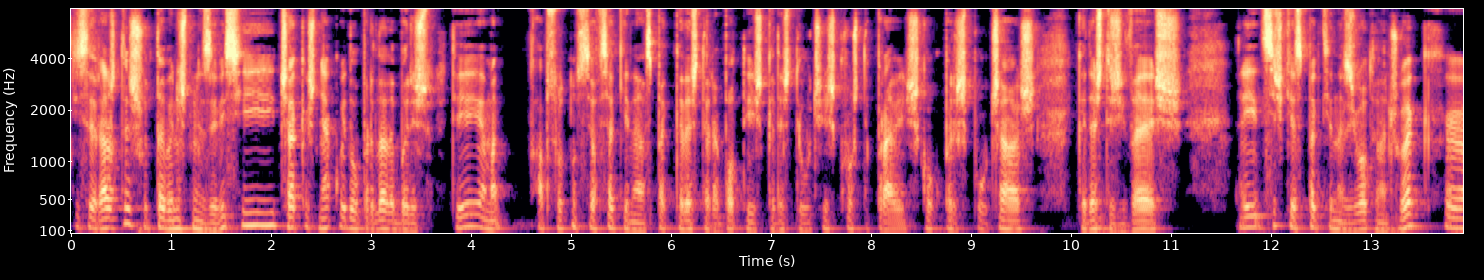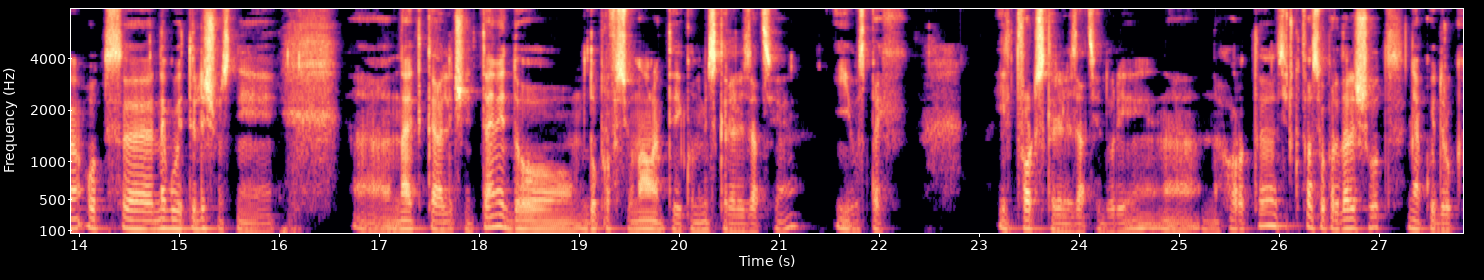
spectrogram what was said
ти се раждаш, от тебе нищо не зависи чакаш някой да определя бъдещето ти, ама абсолютно във всеки един аспект, къде ще работиш, къде ще учиш, какво ще правиш, колко пари ще получаваш, къде ще живееш. Нали, всички аспекти на живота на човек, е, от е, неговите личностни най-така лични теми до, до професионалната економическа реализация и успех или творческа реализация дори на, на хората, всичко това се определяше от някой друг.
